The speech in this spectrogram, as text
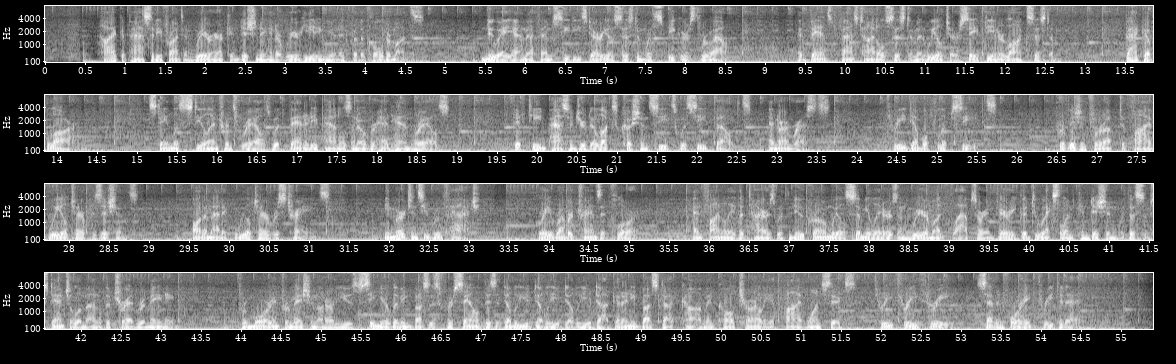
High capacity front and rear air conditioning and a rear heating unit for the colder months. New AM FM CD stereo system with speakers throughout. Advanced fast idle system and wheelchair safety interlock system. Backup alarm stainless steel entrance rails with vanity panels and overhead handrails. 15 passenger deluxe cushion seats with seat belts and armrests. 3 double flip seats. Provision for up to 5 wheelchair positions. Automatic wheelchair restraints. Emergency roof hatch. Gray rubber transit floor. And finally the tires with new chrome wheel simulators and rear mud flaps are in very good to excellent condition with a substantial amount of the tread remaining. For more information on our used senior living buses for sale visit www.getanybus.com and call Charlie at 516-333-7483 today.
